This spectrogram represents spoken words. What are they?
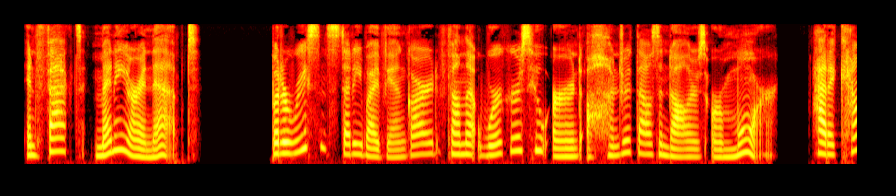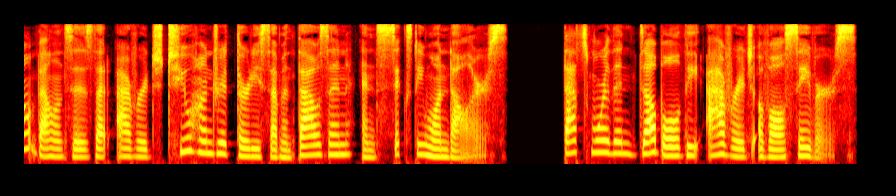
In fact, many are inept. But a recent study by Vanguard found that workers who earned $100,000 or more had account balances that averaged $237,061. That's more than double the average of all savers.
